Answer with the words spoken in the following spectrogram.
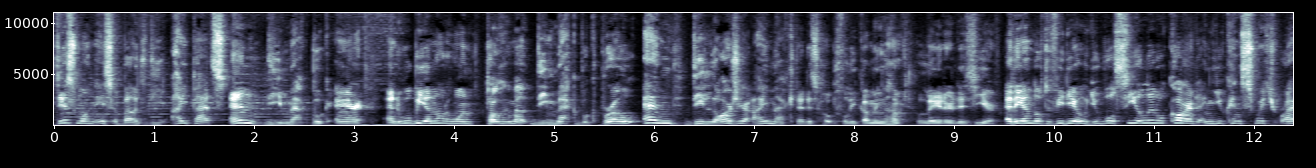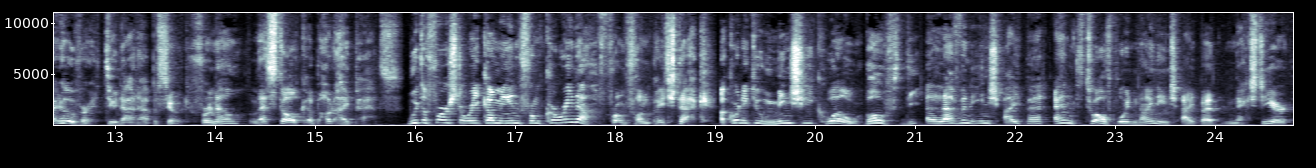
This one is about the iPads and the MacBook Air, and there will be another one talking about the MacBook Pro and the larger iMac that is hopefully coming out later this year. At the end of the video, you will see a little card and you can switch right over to that episode. For now, let's talk about iPads. With the first story coming in from Karina from FrontPage Tech. According to Ming-Chi Kuo, both the 11-inch iPad and 12.9-inch iPad next year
